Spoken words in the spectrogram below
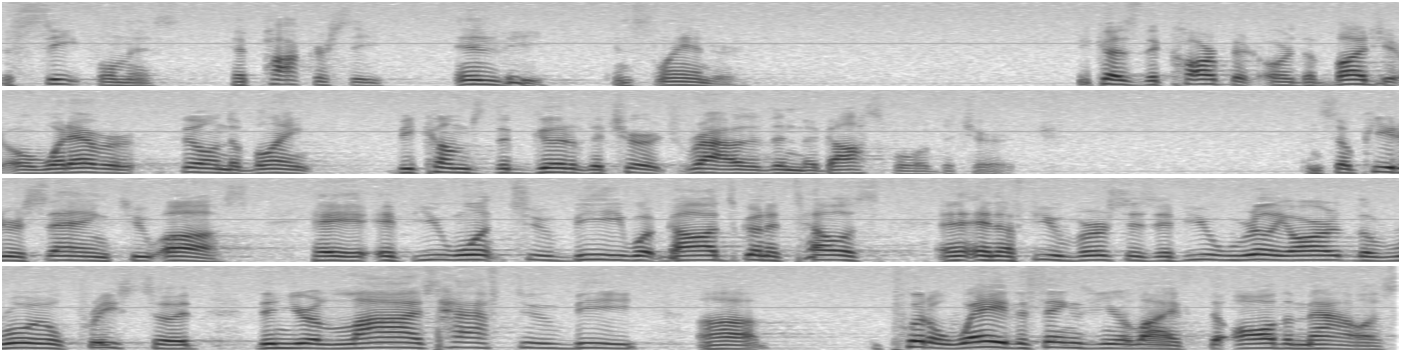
deceitfulness, hypocrisy, envy, and slander. Because the carpet or the budget or whatever, fill in the blank, becomes the good of the church rather than the gospel of the church. And so Peter is saying to us, hey, if you want to be what God's going to tell us in, in a few verses, if you really are the royal priesthood, then your lives have to be uh, put away the things in your life, the, all the malice,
